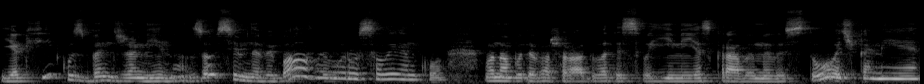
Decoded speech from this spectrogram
як фікус Бенджаміна, зовсім невибагливу рослинку. Вона буде вас радувати своїми яскравими листочками.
